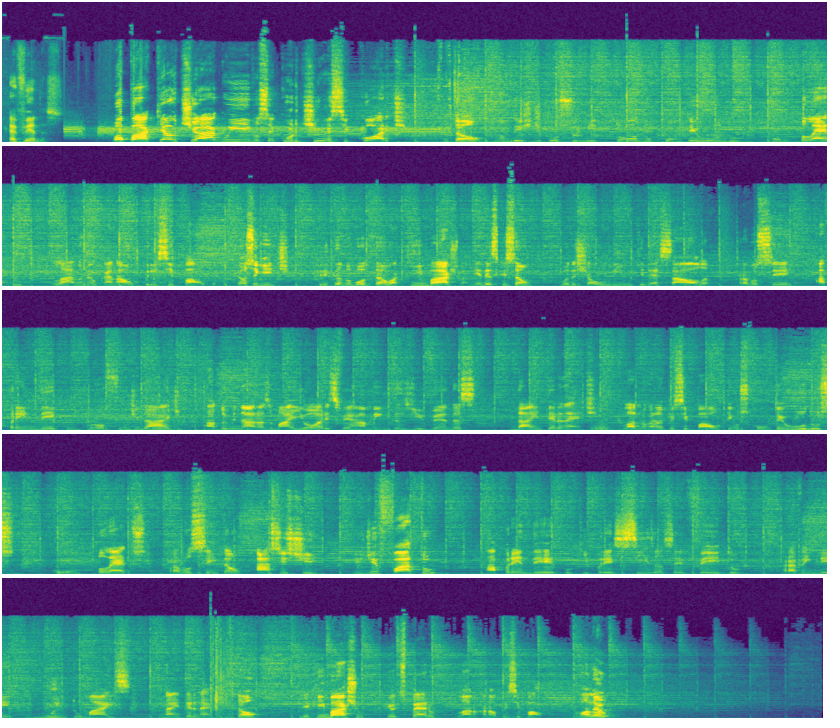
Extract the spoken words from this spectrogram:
é vendas. Opa, aqui é o Thiago e você curtiu esse corte? Então não deixe de consumir todo o conteúdo completo lá no meu canal principal. Então é o seguinte, clica no botão aqui embaixo na minha descrição, vou deixar o link dessa aula para você aprender com profundidade a dominar as maiores ferramentas de vendas da internet. Lá no meu canal principal tem os conteúdos completos para você então assistir e de fato aprender o que precisa ser feito para vender muito mais na internet. Então, clique aqui embaixo eu te espero lá no canal principal. Valeu!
